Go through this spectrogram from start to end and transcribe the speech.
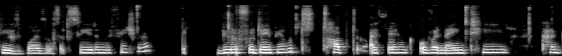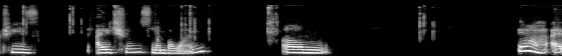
these boys will succeed in the future. Beautiful debut, topped, I think, over 19 countries iTunes number 1. Um yeah, I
